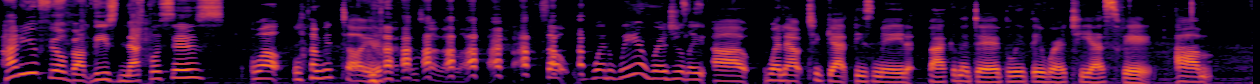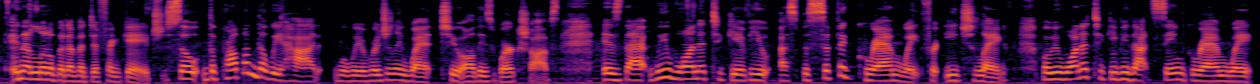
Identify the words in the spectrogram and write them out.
How do you feel about these necklaces? Well, let me tell you. so when we originally uh, went out to get these made back in the day, I believe they were a TSV. Um, in a little bit of a different gauge. So the problem that we had when we originally went to all these workshops is that we wanted to give you a specific gram weight for each length, but we wanted to give you that same gram weight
